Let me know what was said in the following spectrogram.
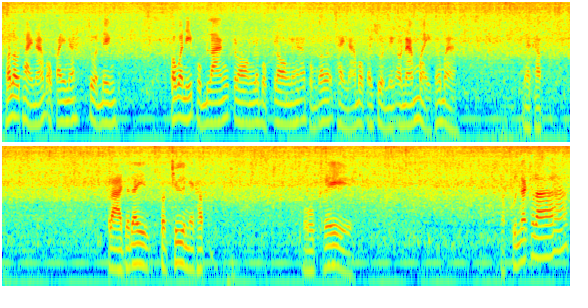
เพราะเราถ่ายน้ำออกไปนะ ส่วนหนึ่ง ราะวันนี้ผมล้างกรองระบบกรองนะฮะผมก็ถ่ายน้ำออกไปส่วนหนึ่งเอาน้ำใหม่เข้ามานะครับ ปลาจะได้สดชื่นนะครับ โอเค ขอบคุณนะครับ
